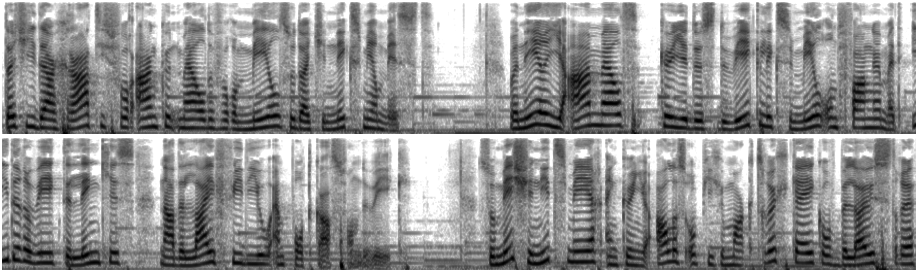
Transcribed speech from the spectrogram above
dat je je daar gratis voor aan kunt melden voor een mail, zodat je niks meer mist. Wanneer je je aanmeldt, kun je dus de wekelijkse mail ontvangen met iedere week de linkjes naar de live video en podcast van de week. Zo mis je niets meer en kun je alles op je gemak terugkijken of beluisteren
